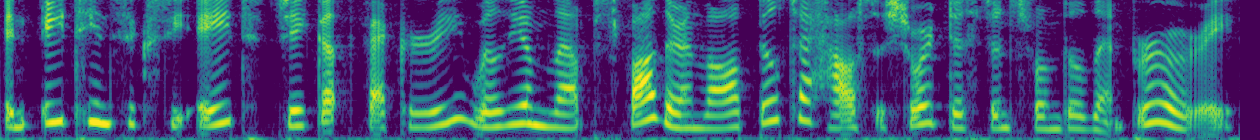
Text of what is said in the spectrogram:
In 1868, Jacob Thackeray, William Lemp's father-in-law, built a house a short distance from the Lemp Brewery,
